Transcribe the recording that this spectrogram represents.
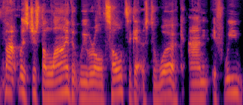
that was just a lie that we were all told to get us to work. And if we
